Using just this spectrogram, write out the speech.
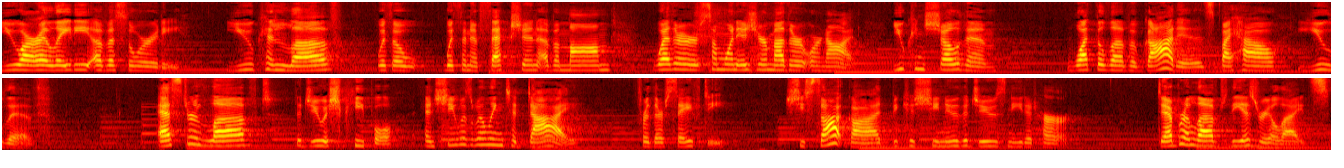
You are a lady of authority. You can love with, a, with an affection of a mom, whether someone is your mother or not. You can show them what the love of God is by how you live. Esther loved the Jewish people, and she was willing to die for their safety. She sought God because she knew the Jews needed her. Deborah loved the Israelites,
